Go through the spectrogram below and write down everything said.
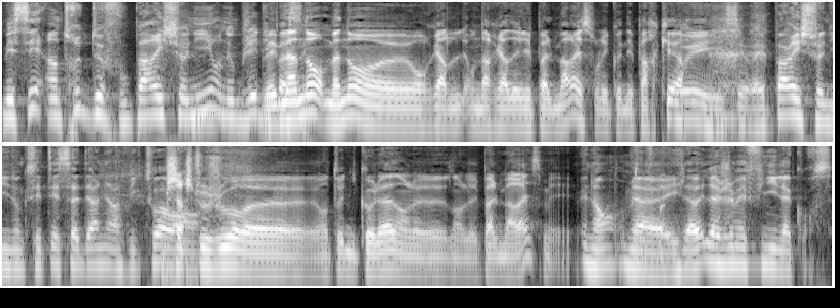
Mais c'est un truc de fou. Paris-Chauny, on est obligé d'y Mais passer. maintenant, maintenant on, regarde, on a regardé les palmarès, on les connaît par cœur. Oui, c'est vrai. Paris-Chauny, donc c'était sa dernière victoire. On cherche toujours Anthony Nicolas dans, le, dans les palmarès, mais. Non, mais il, a, jamais fini la course.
